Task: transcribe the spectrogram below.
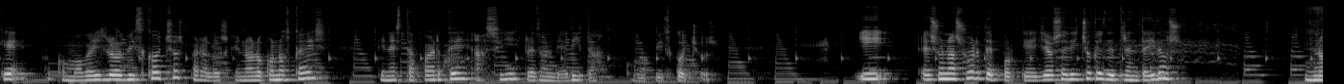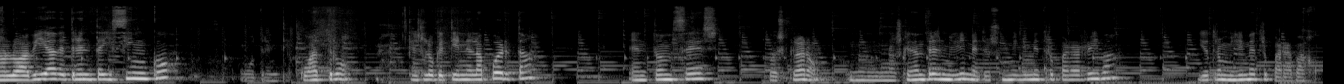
Que, como veis los bizcochos, para los que no lo conozcáis, tiene esta parte así redondeadita, como los bizcochos. Y es una suerte porque ya os he dicho que es de 32. No lo había de 35 o 34, que es lo que tiene la puerta. Entonces, pues claro, nos quedan 3 milímetros, un milímetro para arriba y otro milímetro para abajo.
